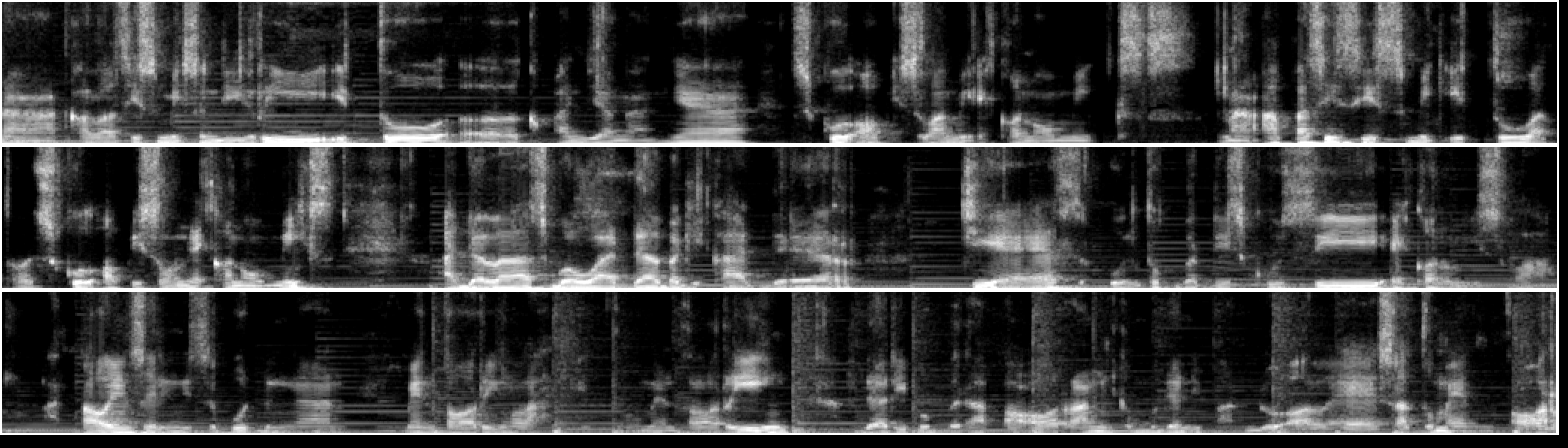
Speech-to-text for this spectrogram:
Nah, kalau Sismik sendiri itu eh, kepanjangannya School of Islamic Economics. Nah, apa sih Sismik itu atau School of Islamic Economics? Adalah sebuah wadah bagi kader CS untuk berdiskusi ekonomi Islam atau yang sering disebut dengan mentoring lah gitu mentoring dari beberapa orang kemudian dipandu oleh satu mentor.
